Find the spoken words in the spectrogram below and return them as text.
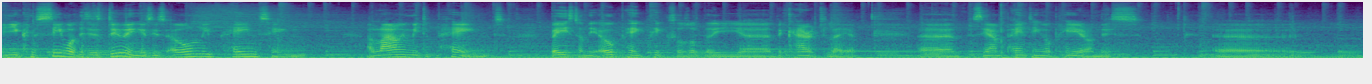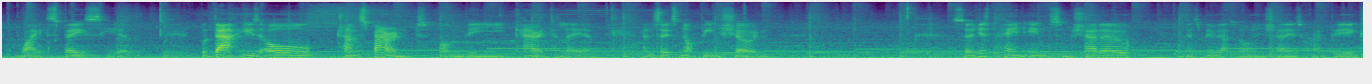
And you can see what this is doing is it's only painting allowing me to paint based on the opaque pixels of the uh, the character layer uh, see I'm painting up here on this uh, white space here. But that is all transparent on the character layer and so it's not being shown. So just paint in some shadow. Let's maybe that's all in shadow it's quite big.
